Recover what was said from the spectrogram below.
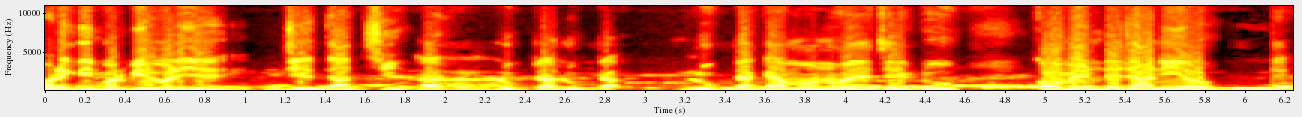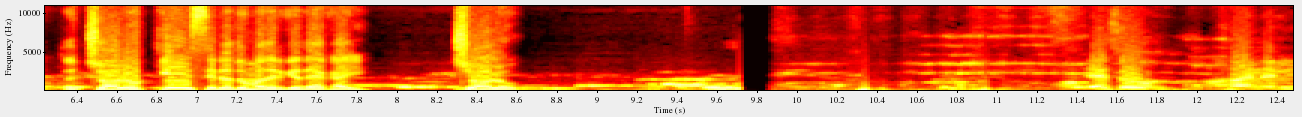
অনেকদিন পর বিয়ে বাড়ি যে যাচ্ছি, আর লুকটা লুকটা লুকটা কেমন হয়েছে একটু কমেন্টে জানিও। তো চলো কে সেটা তোমাদেরকে দেখাই। চলো। এসো ফাইনালি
